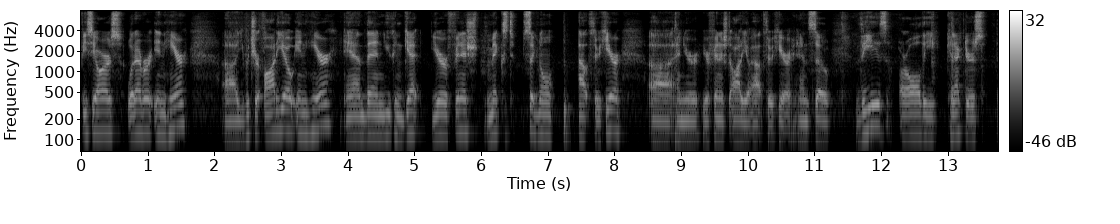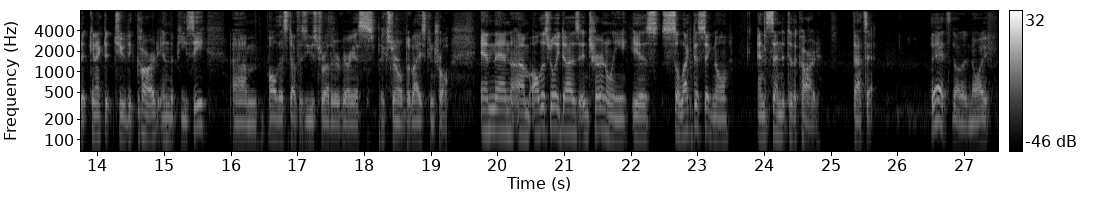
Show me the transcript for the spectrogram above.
VCRs, whatever in here. Uh, you put your audio in here, and then you can get your finished mixed signal out through here, uh, and your your finished audio out through here. And so these are all the connectors that connect it to the card in the PC. Um, all this stuff is used for other various external device control. And then um, all this really does internally is select a signal and send it to the card. That's it. That's not a knife.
